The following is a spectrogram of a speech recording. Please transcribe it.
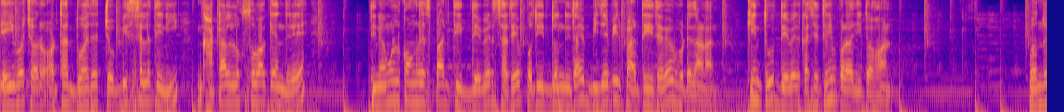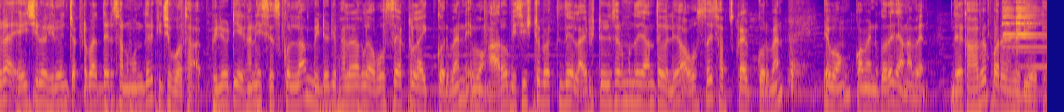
এই বছর অর্থাৎ দু হাজার চব্বিশ সালে তিনি ঘাটাল লোকসভা কেন্দ্রে তৃণমূল কংগ্রেস প্রার্থী দেবের সাথে প্রতিদ্বন্দ্বিতায় বিজেপির প্রার্থী হিসেবে ভোটে দাঁড়ান। কিন্তু দেবের কাছে তিনি পরাজিত হন। বন্ধুরা, এই ছিল হিরোইন চট্টোপাধ্যায়ের সম্বন্ধের কিছু কথা। ভিডিওটি এখানেই শেষ করলাম। ভিডিওটি ভালো লাগলে অবশ্যই একটা লাইক করবেন এবং আরও বিশিষ্ট ব্যক্তিদের লাইফ স্টোরি সম্বন্ধে জানতে হলে অবশ্যই সাবস্ক্রাইব করবেন এবং কমেন্ট করে জানাবেন। দেখা হবে পরের ভিডিওতে।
